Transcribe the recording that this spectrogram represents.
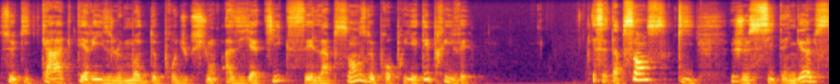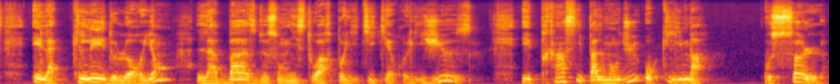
Ce qui caractérise le mode de production asiatique, c'est l'absence de propriété privée. Et cette absence, qui, je cite Engels, est la clé de l'Orient, la base de son histoire politique et religieuse, est principalement due au climat, au sol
